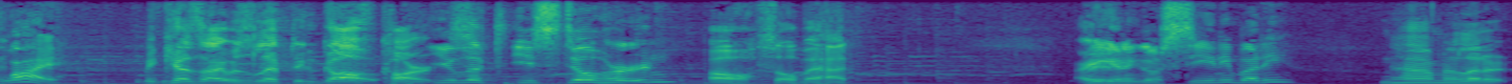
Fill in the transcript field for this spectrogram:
Why? because I was lifting golf Oh, carts. You lift. You still hurting? oh, so bad. Are you gonna go see anybody? No, I'm going to let it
